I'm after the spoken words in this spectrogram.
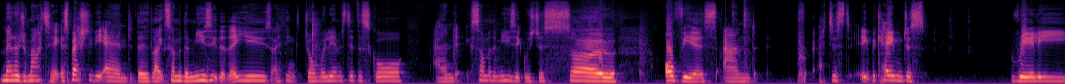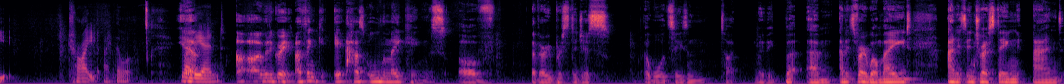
melodramatic, especially the end. The like some of the music that they use. I think John Williams did the score, and some of the music was just so obvious and pr- just it became just really trite. I thought by the end. I, I would agree. I think it has all the makings of a very prestigious award season type movie, but um, and it's very well made, and it's interesting, and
